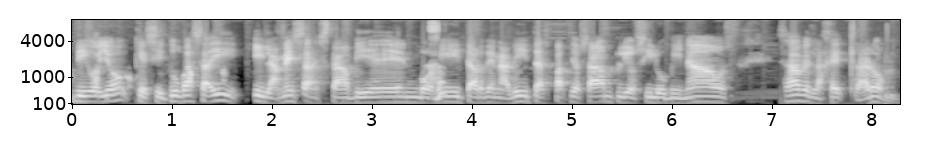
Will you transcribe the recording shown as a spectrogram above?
digo yo que si tú vas ahí y la mesa está bien bonita, ordenadita, espacios amplios, iluminados, ¿sabes? La gente, claro, mm.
